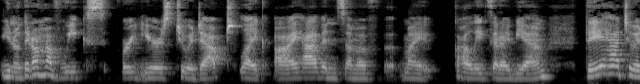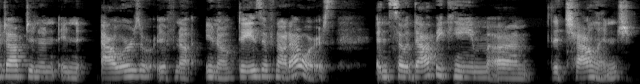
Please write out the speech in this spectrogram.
you know, they don't have weeks or years to adapt like I have in some of my colleagues at IBM. They had to adapt in, in hours or if not, you know, days, if not hours. And so that became um, the challenge.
